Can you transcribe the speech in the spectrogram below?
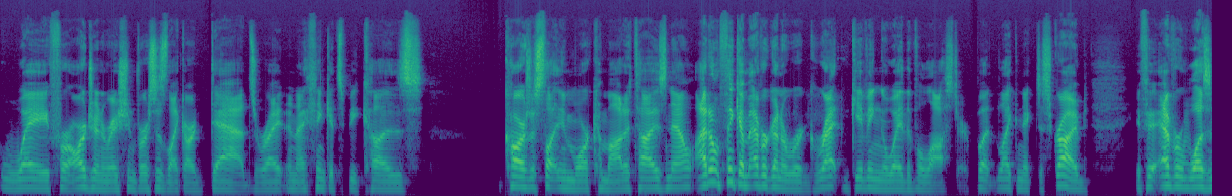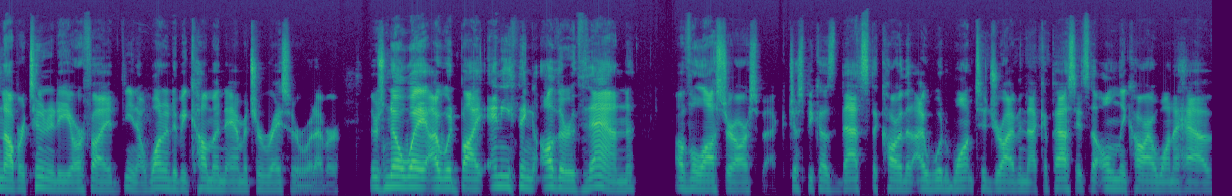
way for our generation versus like our dads, right? And I think it's because cars are slightly more commoditized now. I don't think I'm ever going to regret giving away the Veloster, but like Nick described, if it ever was an opportunity or if I, you know, wanted to become an amateur racer or whatever, there's no way I would buy anything other than a Veloster R spec just because that's the car that I would want to drive in that capacity. It's the only car I want to have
